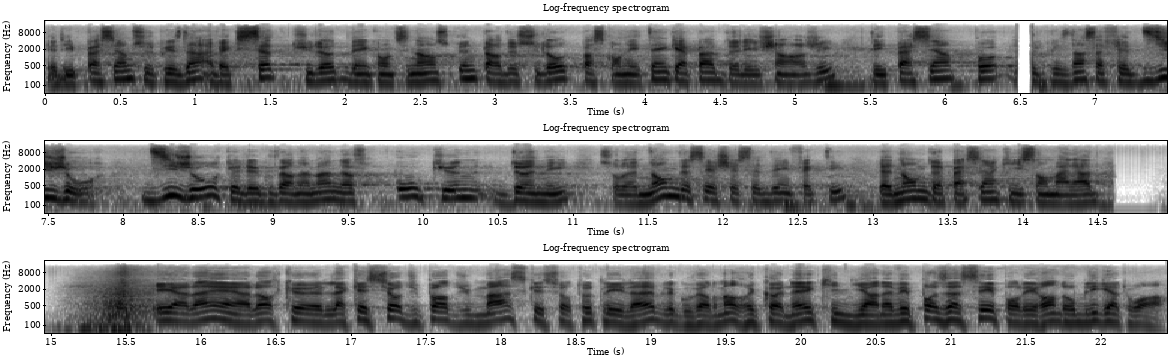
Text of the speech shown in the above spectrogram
il y a des patients, Monsieur le Président, avec sept culottes d'incontinence, une par-dessus l'autre, parce qu'on est incapable de les changer. Des patients, pas, Monsieur le Président, ça fait dix jours. Dix jours que le gouvernement n'offre aucune donnée sur le nombre de CHSLD infectés, le nombre de patients qui y sont malades. Et Alain, alors que la question du port du masque est sur toutes les lèvres, le gouvernement reconnaît qu'il n'y en avait pas assez pour les rendre obligatoires.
